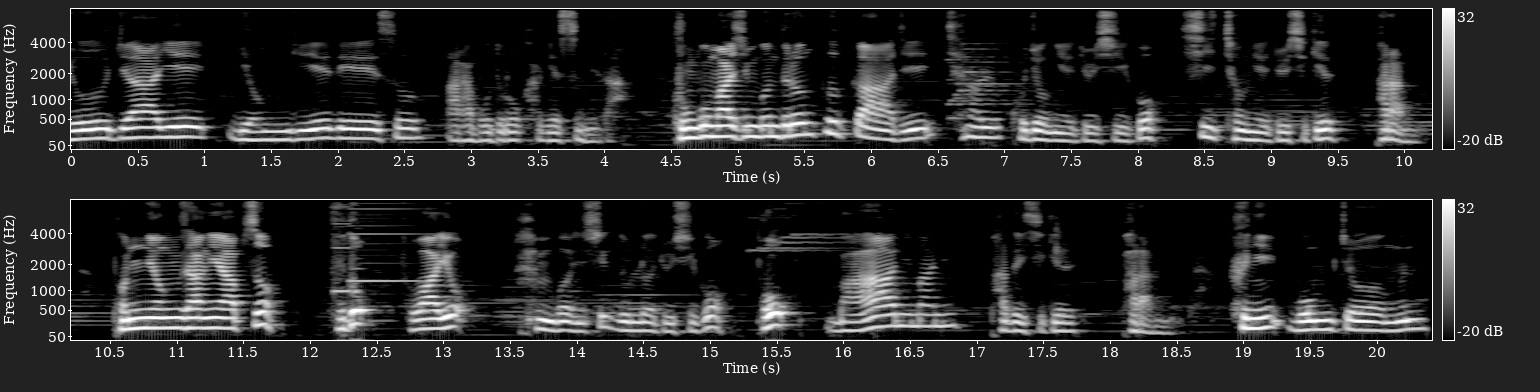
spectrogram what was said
여자의 명기에 대해서 알아보도록 하겠습니다. 궁금하신 분들은 끝까지 채널 고정해 주시고 시청해 주시길 바랍니다. 본 영상에 앞서 구독, 좋아요 한 번씩 눌러주시고 복 많이 많이 받으시길 바랍니다. 흔히 몸정은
